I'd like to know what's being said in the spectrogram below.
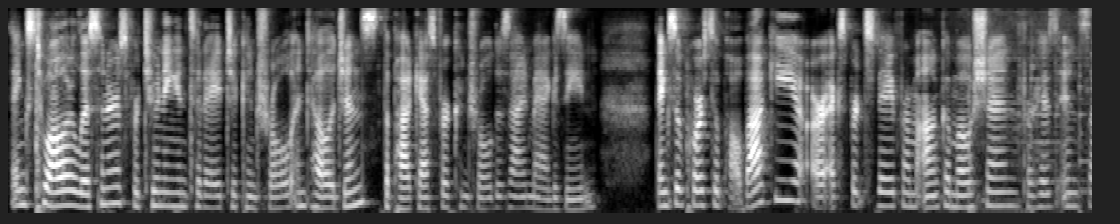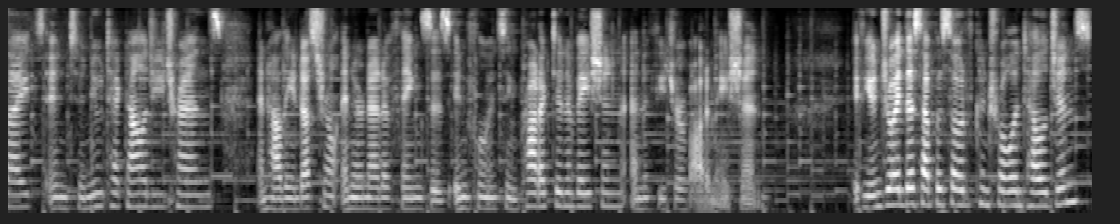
Thanks to all our listeners for tuning in today to Control Intelligence, the podcast for Control Design Magazine. Thanks, of course, to Paul Bakke, our expert today from ANCA Motion, for his insights into new technology trends and how the industrial Internet of Things is influencing product innovation and the future of automation. If you enjoyed this episode of Control Intelligence,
